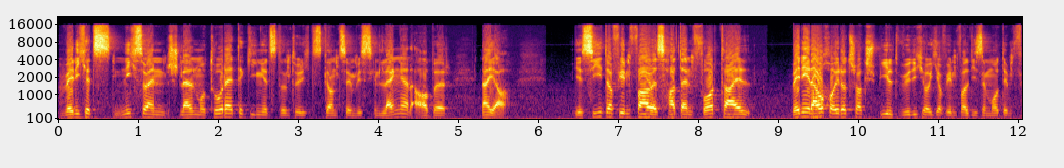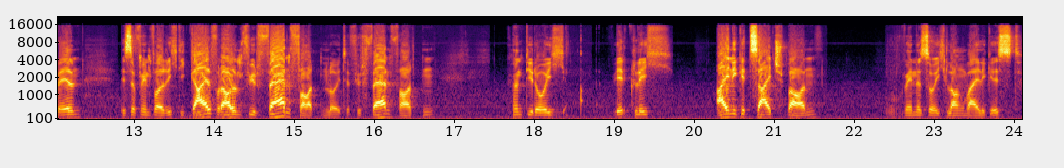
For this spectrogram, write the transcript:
Wenn ich jetzt nicht so einen schnellen Motor hätte, ging jetzt natürlich das Ganze ein bisschen länger, aber naja. Ihr seht auf jeden Fall, es hat einen Vorteil. Wenn ihr auch Eurotruck spielt, würde ich euch auf jeden Fall diese Mod empfehlen. Ist auf jeden Fall richtig geil, vor allem für Fernfahrten, Leute. Für Fernfahrten könnt ihr euch wirklich einige Zeit sparen, wenn es euch langweilig ist.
